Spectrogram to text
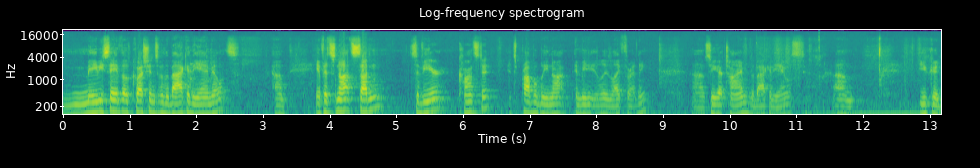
Maybe save those questions for the back of the ambulance. Um, if it's not sudden, severe, constant, it's probably not immediately life threatening. Uh, so you got time the back of the ambulance. Um, you could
